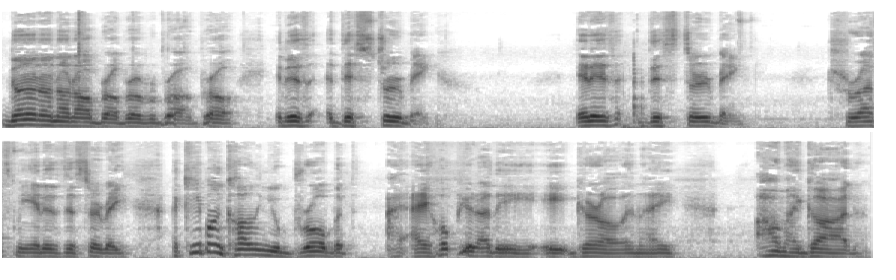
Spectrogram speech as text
No, no, no, no, no, bro, bro, bro, bro, bro. It is disturbing. It is disturbing. Trust me, it is disturbing. I keep on calling you bro, but I, I hope you're not a, a girl. And I, oh my god,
